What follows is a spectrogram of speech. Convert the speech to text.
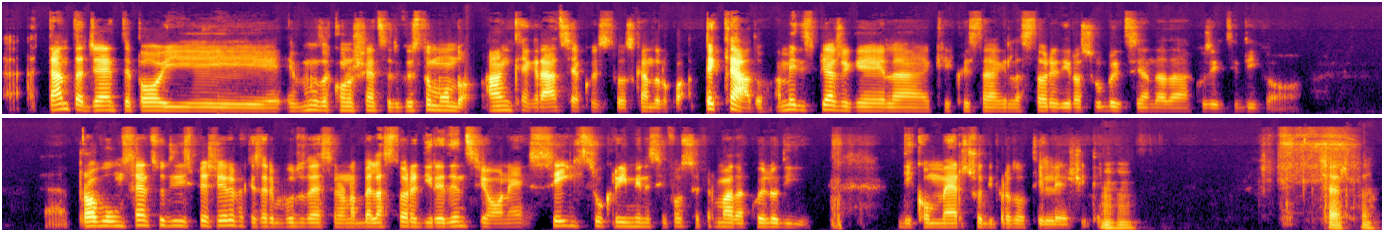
uhm, tanta gente poi è venuta a conoscenza di questo mondo anche grazie a questo scandalo qua. Peccato, a me dispiace che la che questa che la storia di Ross Ulbricht sia andata così, ti dico Ehm, provo un senso di dispiacere perché sarebbe potuta essere una bella storia di redenzione se il suo crimine si fosse fermato a quello di di commercio di prodotti illeciti. Mh-mh. Certo.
